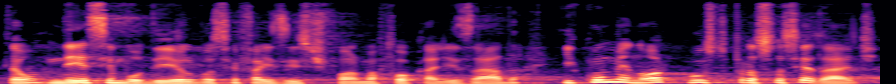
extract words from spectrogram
Então, nesse modelo, você faz isso de forma focalizada e com menor custo para a sociedade,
